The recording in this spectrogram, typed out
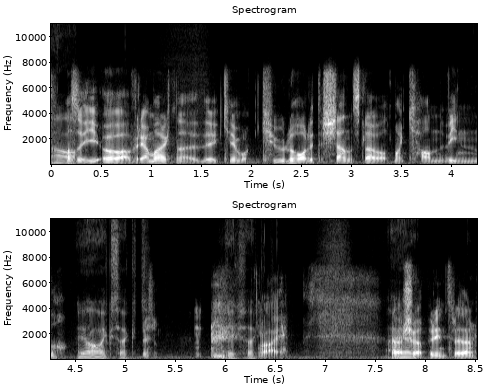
ja, Alltså i övriga marknader, det kan ju vara kul att ha lite känsla av att man kan vinna. ja exakt. exakt. Nej, jag Nej, köper inte det där.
